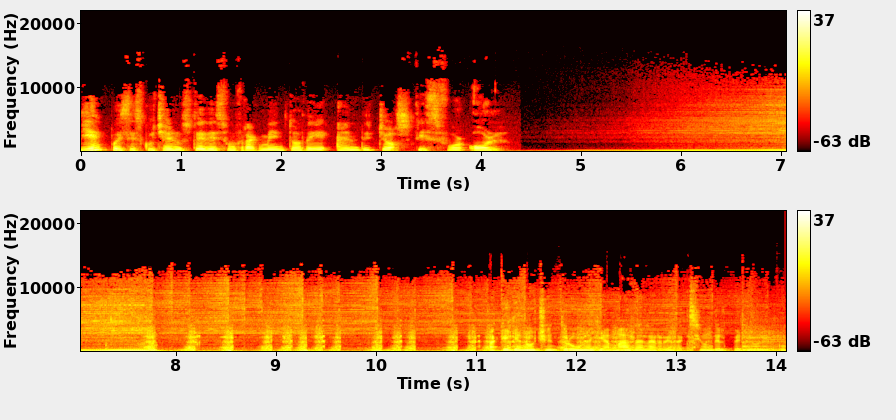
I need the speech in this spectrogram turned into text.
Bien, pues escuchen ustedes un fragmento de And the Justice for All. Aquella noche entró una llamada a la redacción del periódico.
